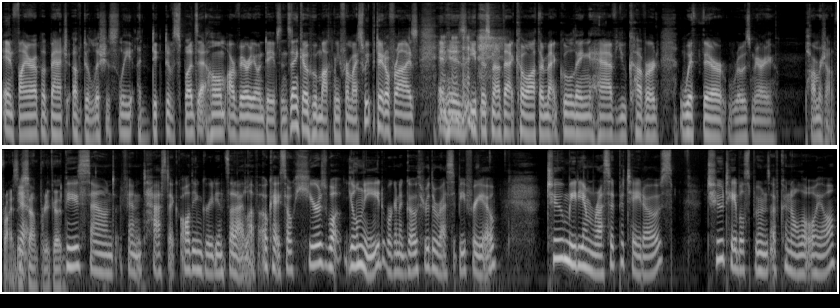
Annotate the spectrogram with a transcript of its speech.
and fire up a batch of deliciously addictive spuds at home. Our very own Dave Zinczenko, who mocked me for my sweet potato fries, and his Eat This Not That co-author Matt Goulding have you covered with their rosemary parmesan fries. These Yeah. sound pretty good. These sound fantastic. All the ingredients that I love. Okay, so here's what you'll need. We're going to go through the recipe for you two medium russet potatoes, two tablespoons of canola oil,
